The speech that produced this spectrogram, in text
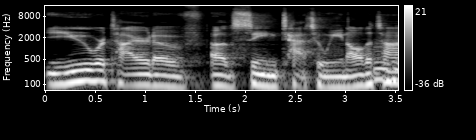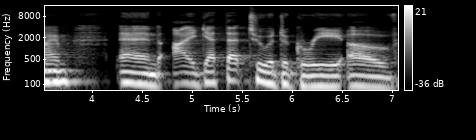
you were tired of of seeing Tatooine all the time and I get that to a degree of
